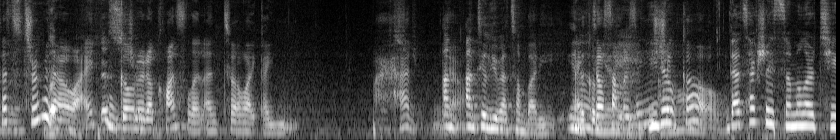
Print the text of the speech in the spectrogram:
That's true But- though. I didn't That's go to the consulate until like I, I had. You Un- know, until you met somebody in the until somebody community. said you You should know, go. That's actually similar to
